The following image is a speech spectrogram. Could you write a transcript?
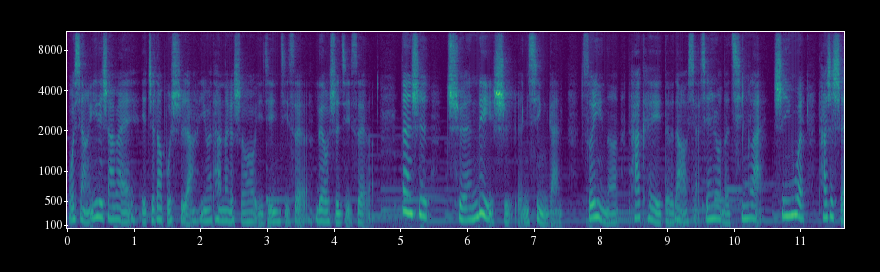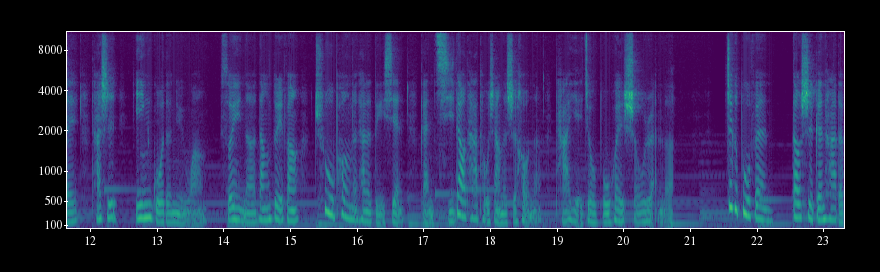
我想伊丽莎白也知道不是啊，因为她那个时候已经几岁了，六十几岁了。但是权力使人性感，所以呢，她可以得到小鲜肉的青睐，是因为她是谁？她是英国的女王。所以呢，当对方触碰了他的底线，敢骑到他头上的时候呢，他也就不会手软了。这个部分倒是跟他的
